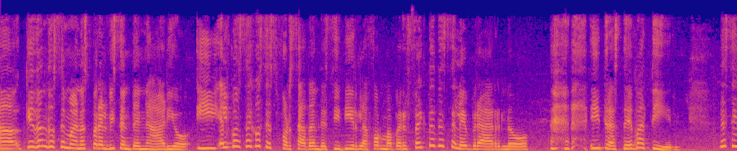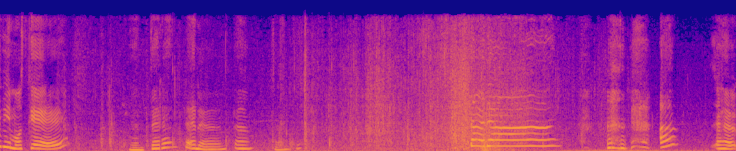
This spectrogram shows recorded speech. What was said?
Ah, quedan dos semanas para el bicentenario y el consejo se ha esforzado en decidir la forma perfecta de celebrarlo. y tras debatir, decidimos que... ¡Tarán! Ah, eh,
